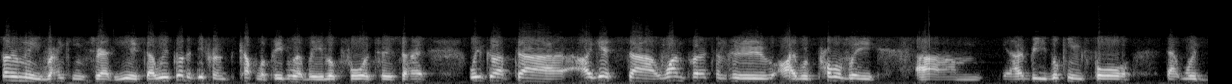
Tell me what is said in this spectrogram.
so many rankings throughout the year, so we've got a different couple of people that we look forward to. So we've got, I guess, one person who I would probably, um, you know, be looking for that would,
